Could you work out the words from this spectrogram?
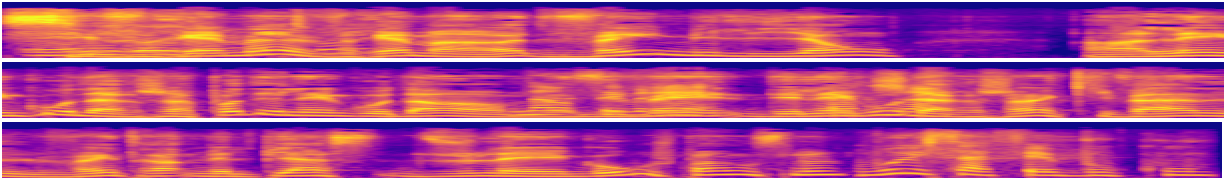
C'est vraiment, vraiment hot. 20 millions en lingots d'argent, pas des lingots d'or, mais des, lingots d'argent qui valent 20-30 000 pièces du lingot, je pense. Là. Oui, ça fait beaucoup.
